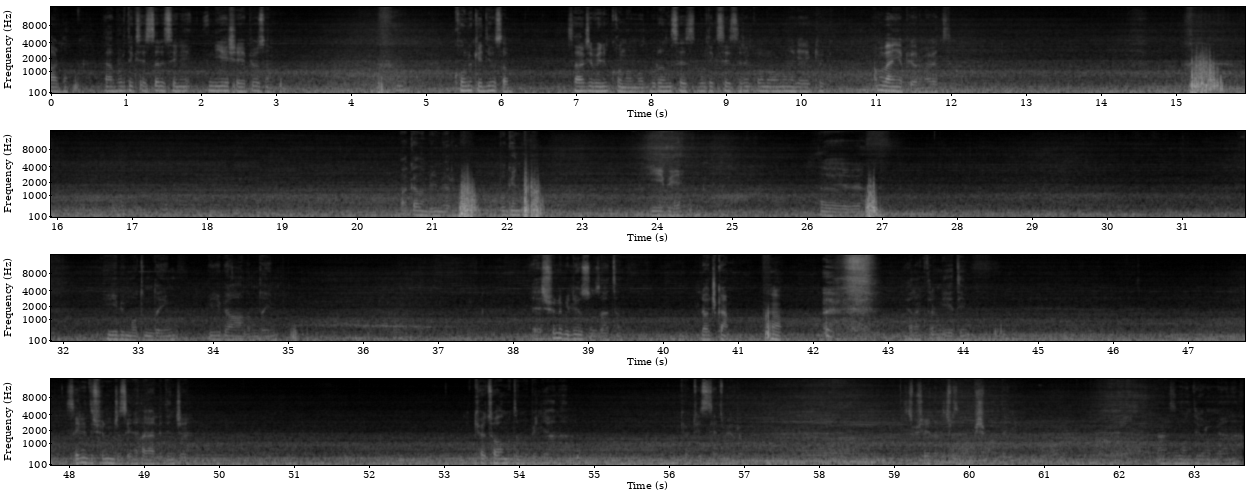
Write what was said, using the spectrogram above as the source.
Pardon. Ben buradaki sesleri seni niye şey yapıyorsam konuk ediyorsam sadece benim konuğum ol. Buranın ses, buradaki seslerin konu olmana gerek yok. Ama ben yapıyorum evet. Bakalım bilmiyorum. Bugün iyi bir eee modumdayım. iyi bir anımdayım. E, şunu biliyorsun zaten. Loçkam. Yanaklarını yediğim. Seni düşününce, seni hayal edince kötü olmadığımı bil yani. Kötü hissetmiyorum. Hiçbir şeyden hiçbir zaman pişman değilim. Her zaman diyorum yani.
